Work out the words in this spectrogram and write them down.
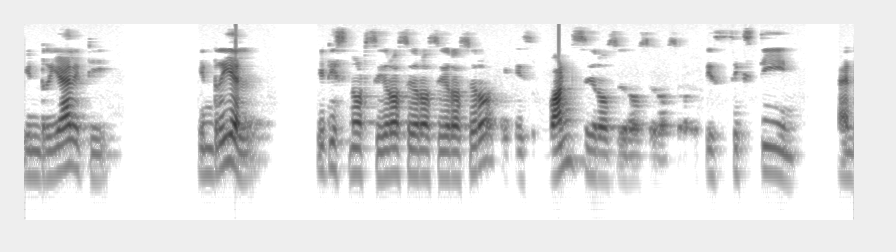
in reality in real it is not 0 0 0 0 it is 1 0 0 0 0 it is 16 and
